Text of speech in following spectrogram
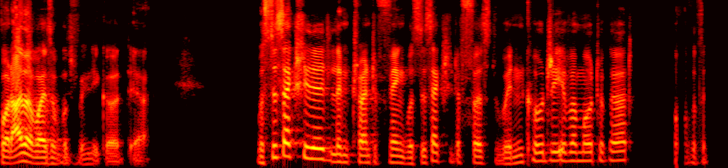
but otherwise it was really good, yeah. Was this actually I'm trying to think, was this actually the first win Koji Iwamoto got? Or was it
